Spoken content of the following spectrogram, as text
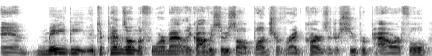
And maybe it depends on the format. Like, obviously, we saw a bunch of red cards that are super powerful.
